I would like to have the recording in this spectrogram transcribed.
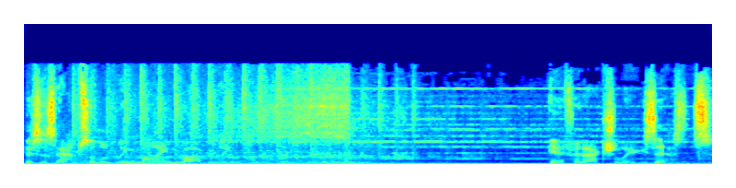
This is absolutely mind-boggling. If it actually exists.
